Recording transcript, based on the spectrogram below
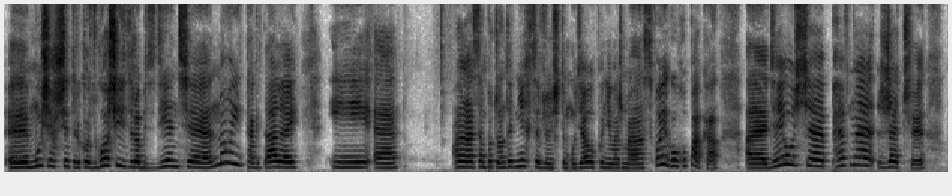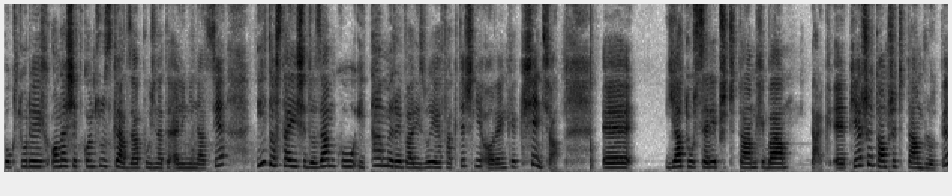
E, Musisz się tylko zgłosić, zrobić zdjęcie, no i tak dalej. I e, ona na sam początek nie chce wziąć w tym udziału, ponieważ ma swojego chłopaka, ale dzieją się pewne rzeczy, po których ona się w końcu zgadza pójść na tę eliminację i dostaje się do zamku i tam rywalizuje faktycznie o rękę księcia. E, ja tu serię przeczytałam chyba tak. e, Pierwszy tom przeczytałam w lutym,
